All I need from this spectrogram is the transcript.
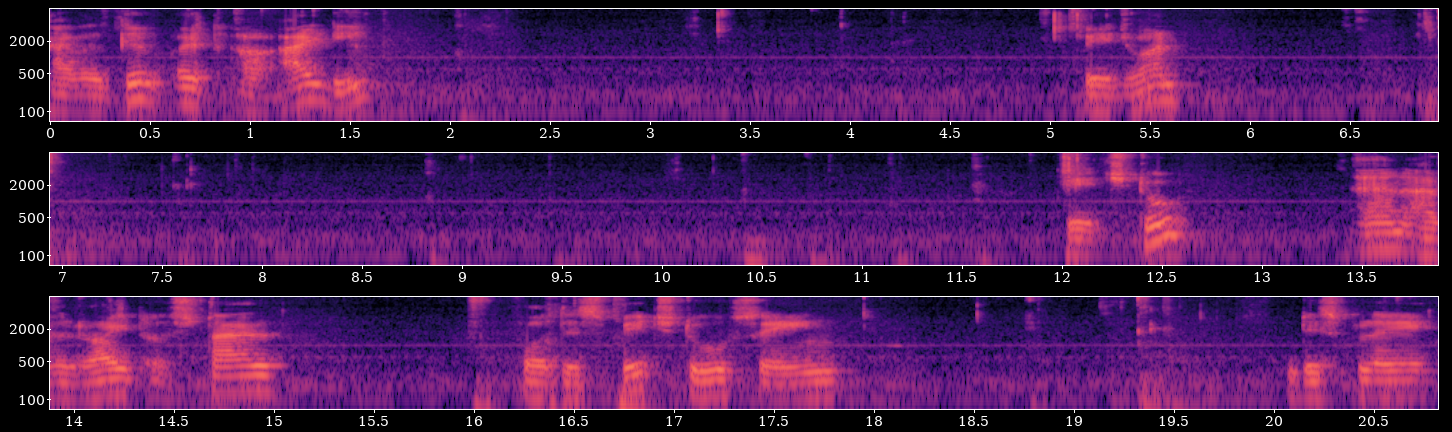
I will give it a ID page 1 page 2 and I will write a style for this page 2 saying display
